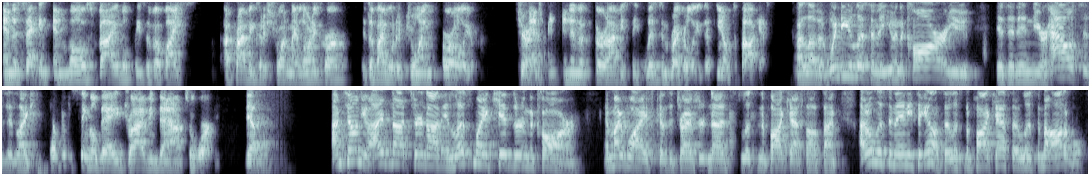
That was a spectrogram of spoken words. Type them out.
And the second and most valuable piece of advice, I probably could have shortened my learning curve, is if I would have joined earlier. Sure. And, and then the third, obviously, listen regularly to you know to podcasts. I love it. When do you listen? Are you in the car? Are you? Is it in your house? Is it like? Every single day driving down to work. Yep. I'm telling you, I've not turned on unless my kids are in the car and my wife, because it drives her nuts, listen to podcasts all the time. I don't listen to anything else. I listen to podcasts. I listen to Audible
